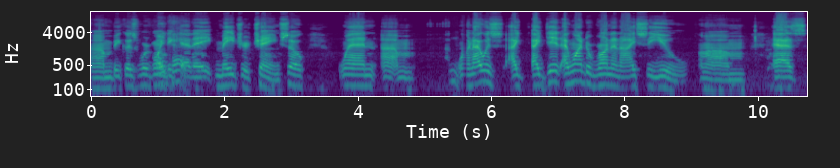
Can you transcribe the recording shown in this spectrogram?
um, because we're going okay. to get a major change. So when um, hmm. when I was I, I did I wanted to run an ICU um, as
